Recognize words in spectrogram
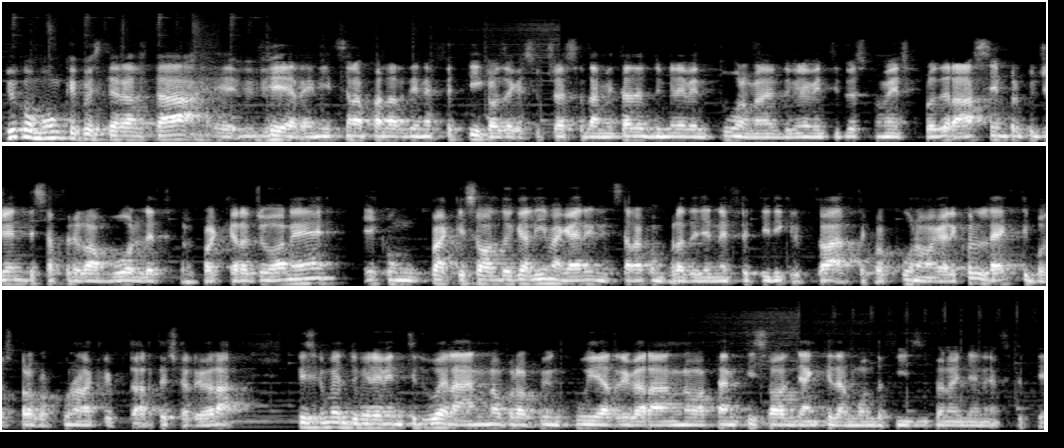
Più comunque queste realtà eh, vere iniziano a parlare di NFT, cosa che è successa da metà del 2021, ma nel 2022 secondo me esploderà, sempre più gente si aprirà un wallet per qualche ragione e con qualche soldo che ha lì magari inizierà a comprare degli NFT di criptoarte, qualcuno magari collectibles, però qualcuno alla criptoarte ci arriverà quindi secondo me il 2022 è l'anno proprio in cui arriveranno tanti soldi anche dal mondo fisico negli NFT.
